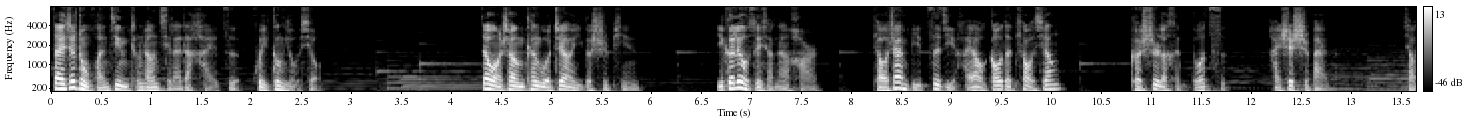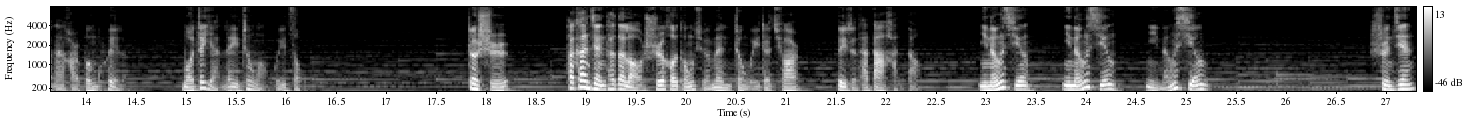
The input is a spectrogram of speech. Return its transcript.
在这种环境成长起来的孩子会更优秀。在网上看过这样一个视频，一个六岁小男孩。挑战比自己还要高的跳箱，可试了很多次，还是失败了。小男孩崩溃了，抹着眼泪正往回走。这时，他看见他的老师和同学们正围着圈对着他大喊道：“你能行，你能行，你能行！”瞬间，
